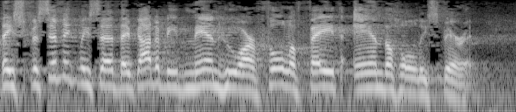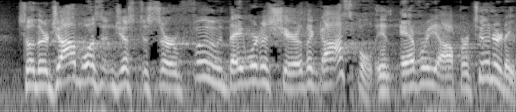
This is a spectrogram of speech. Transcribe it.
they specifically said they've got to be men who are full of faith and the Holy Spirit. So their job wasn't just to serve food, they were to share the gospel in every opportunity.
